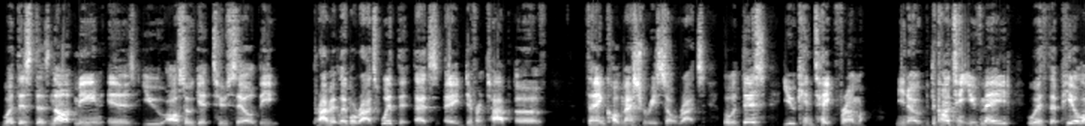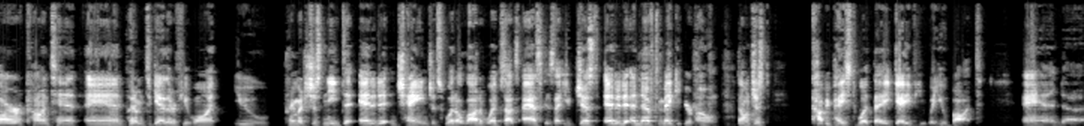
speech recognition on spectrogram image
What this does not mean is you also get to sell the private label rights with it. That's a different type of thing called master resale rights. But with this, you can take from you know the content you've made with the PLR content and put them together if you want. You pretty much just need to edit it and change. It's what a lot of websites ask is that you just edit it enough to make it your own. Don't just copy paste what they gave you, what you bought, and uh,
